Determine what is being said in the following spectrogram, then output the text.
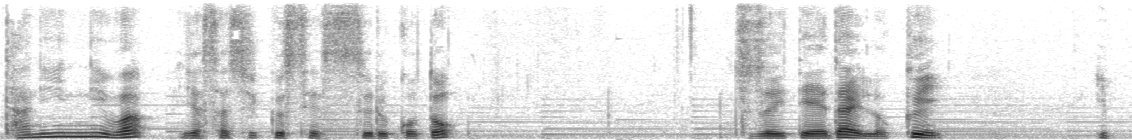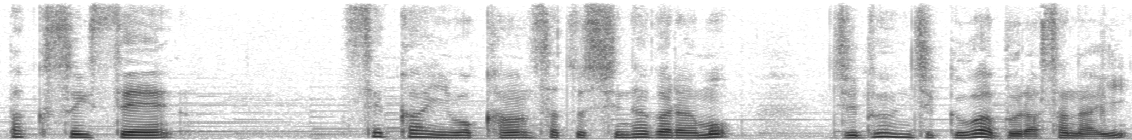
他人には優しく接すること。続いて第6位。一泊水星。世界を観察しながらも自分軸はぶらさない。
